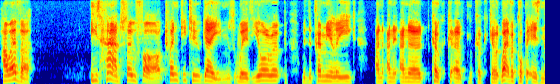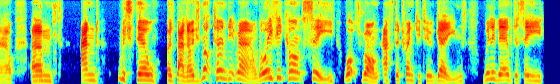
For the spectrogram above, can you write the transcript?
However, he's had so far 22 games with Europe, with the Premier League, and and and a Coca uh, Coca whatever cup it is now, um, and we're still as bad. Now, if he's not turned it round, or if he can't see what's wrong after 22 games, will he be able to see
